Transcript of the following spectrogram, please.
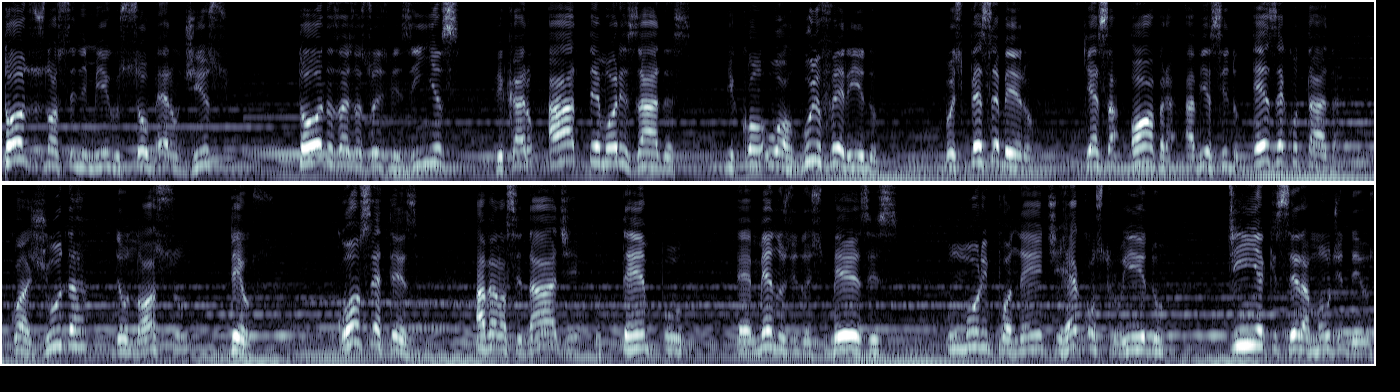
todos os nossos inimigos souberam disso, todas as nações vizinhas ficaram atemorizadas e com o orgulho ferido, pois perceberam que essa obra havia sido executada com a ajuda do nosso Deus. Com certeza, a velocidade, o tempo, é, menos de dois meses, um muro imponente, reconstruído, tinha que ser a mão de Deus.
